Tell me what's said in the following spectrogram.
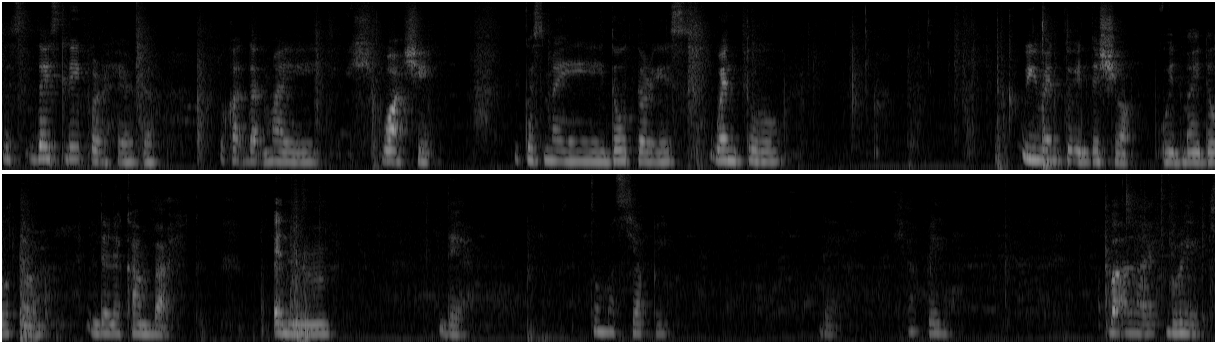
this the sleeper here the look at that my washing because my daughter is went to we went to in the shop with my daughter and then I come back and there too much shopping. There shopping. But I like grapes.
